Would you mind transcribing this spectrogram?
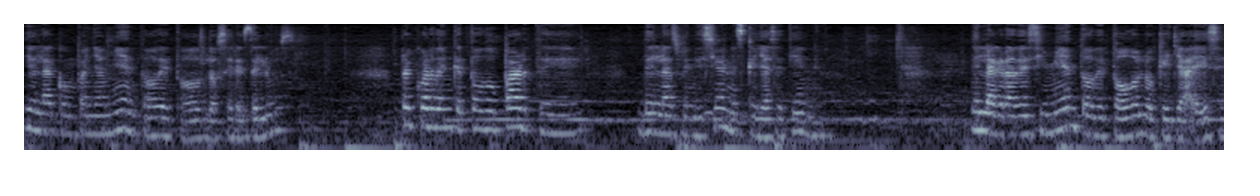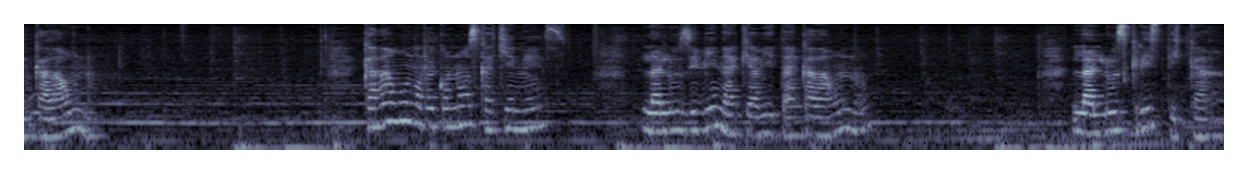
y el acompañamiento de todos los seres de luz. Recuerden que todo parte de las bendiciones que ya se tienen, del agradecimiento de todo lo que ya es en cada uno. Cada uno reconozca quién es, la luz divina que habita en cada uno, la luz crística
